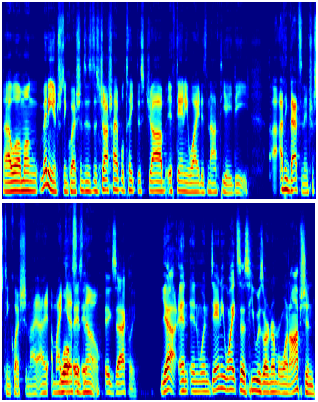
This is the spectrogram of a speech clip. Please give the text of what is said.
uh, well, among many interesting questions, is does Josh Heupel take this job if Danny White is not the AD? I think that's an interesting question. I, I my well, guess it, is no. Exactly. Yeah, and and when Danny White says he was our number one option,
